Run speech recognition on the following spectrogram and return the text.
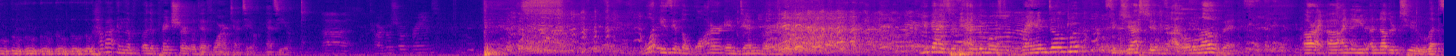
Ooh, ooh, ooh, ooh, ooh, ooh, ooh. How about in the uh, the print shirt with the forearm tattoo? That's you. Uh, cargo short brands. What is in the water in Denver? you guys have had the most random suggestions. I love it. All right, uh, I need another two. Let's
